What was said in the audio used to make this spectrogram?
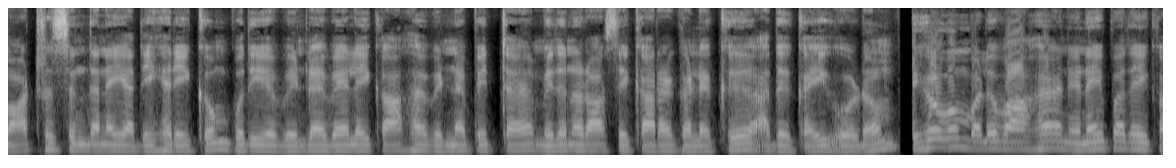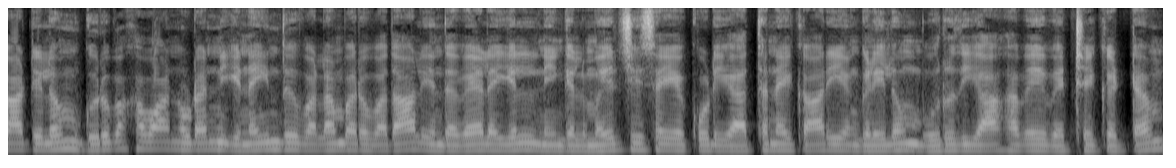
மாற்று சிந்தனை அதிகரிக்கும். புதிய வேலைக்காக விண்ணப்பித்த மிதுனராசிக்காரர்களுக்கு அது கைகூடும். மிகவும் வலுவாக நினைப்பதை காட்டிலும் குரு பகவானுடன் இணைந்து வலம் வருவதால் இந்த வேளையில் நீங்கள் முயற்சி செய்யக்கூடிய அத்தனை காரியங்களிலும் உறுதியாகவே வெற்றி கிட்டும்.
